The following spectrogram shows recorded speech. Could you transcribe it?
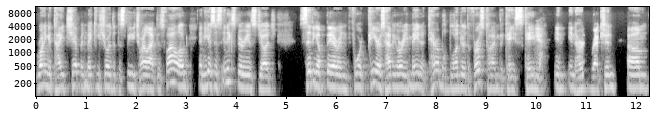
running a tight ship and making sure that the Speedy Trial Act is followed, and here's this inexperienced judge sitting up there in Fort Pierce, having already made a terrible blunder the first time the case came yeah. in in her direction. Um,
